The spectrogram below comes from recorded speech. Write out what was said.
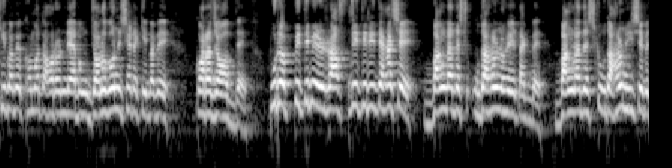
কীভাবে ক্ষমতা হরণ নেয় এবং জনগণ সেটা কীভাবে করা জবাব দেয়? পুরো পৃথিবীর রাজনীতির ইতিহাসে বাংলাদেশ উদাহরণ হয়ে থাকবে, বাংলাদেশকে উদাহরণ হিসেবে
